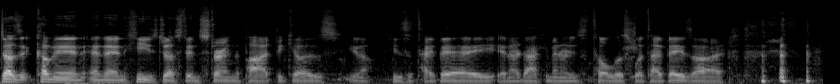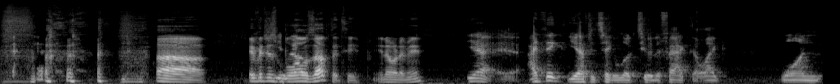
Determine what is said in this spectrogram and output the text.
does it come in and then he's just in stirring the pot because you know he's a type a and our documentaries told us what type a's are. Uh, if it just You know- blows up the team you know what i mean? Yeah, I think you have to take a look too at the fact that like one,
